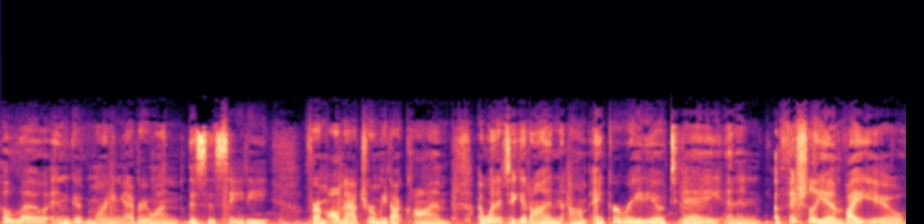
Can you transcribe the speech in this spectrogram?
Hello and good morning, everyone. This is Sadie from allnaturalme.com. I wanted to get on um, Anchor Radio today and in, officially invite you.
